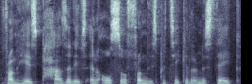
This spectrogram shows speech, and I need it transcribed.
from his positives, and also from this particular mistake.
